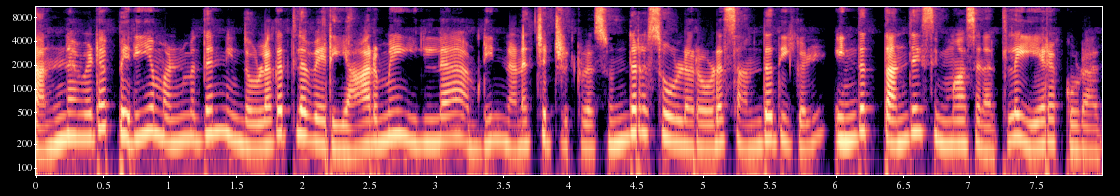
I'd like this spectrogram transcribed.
தன்னை விட பெரிய மன்மதன் இந்த உலகத்துல வேற யாருமே இல்ல அப்படின்னு நினைச்சிட்டு இருக்கிற சுந்தர சோழரோட சந்ததிகள் இந்த தஞ்சை சிம்மாசனத்துல ஏறக்கூடாது.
